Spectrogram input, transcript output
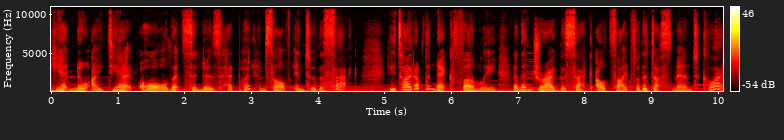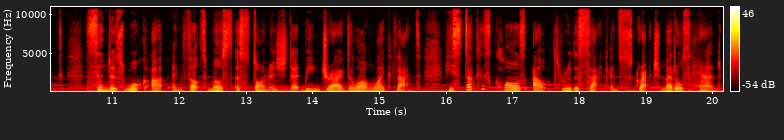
he had no idea at all that Cinders had put himself into the sack. He tied up the neck firmly and then dragged the sack outside for the dustman to collect. Cinders woke up and felt most astonished at being dragged along like that. He stuck his claws out through the sack and scratched Meddle's hand.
